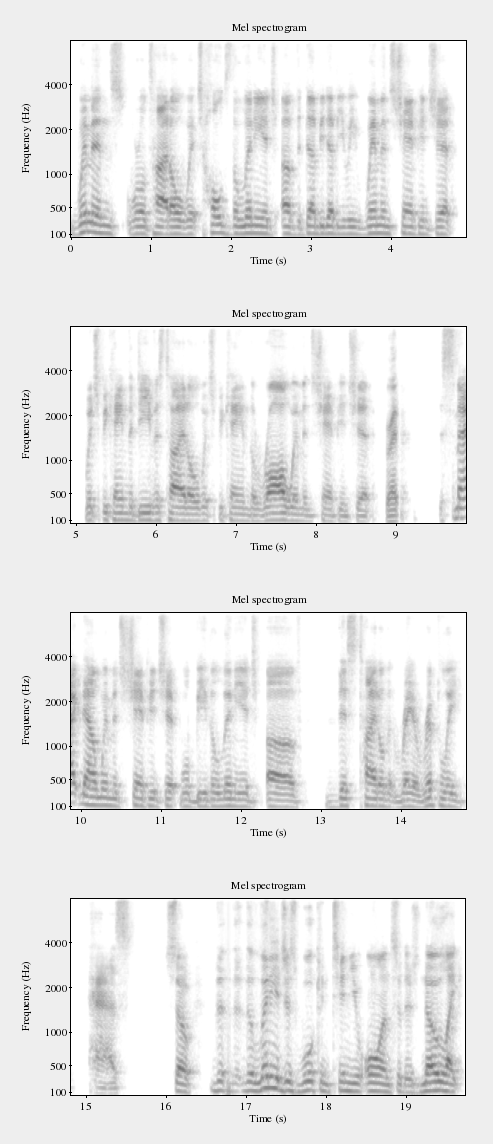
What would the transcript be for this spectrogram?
women's world title, which holds the lineage of the WWE Women's Championship, which became the Divas title, which became the Raw Women's Championship. Right. The SmackDown Women's Championship will be the lineage of this title that Rhea Ripley has. So the, the, the lineages will continue on. So there's no like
